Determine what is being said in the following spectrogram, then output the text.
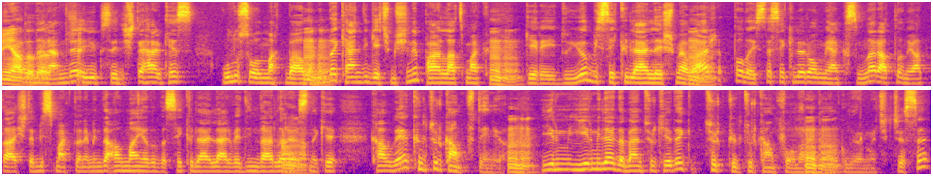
Dünyada o da dönemde şey. yükselişte herkes ulus olmak bağlamında kendi geçmişini parlatmak gereği duyuyor. Bir sekülerleşme var. Dolayısıyla seküler olmayan kısımlar atlanıyor. Hatta işte Bismarck döneminde Almanya'da da sekülerler ve dindarlar Aynen. arasındaki kavgaya kültür kampı deniyor. 20 20'leri de ben Türkiye'de Türk kültür kampı olarak algılıyorum açıkçası.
